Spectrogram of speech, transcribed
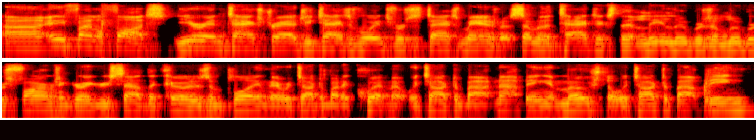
Uh, any final thoughts? Year-end tax strategy, tax avoidance versus tax management. Some of the tactics that Lee Lubbers of Lubbers Farms in Gregory, South Dakota, is employing there. We talked about equipment. We talked about not being emotional. We talked about being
